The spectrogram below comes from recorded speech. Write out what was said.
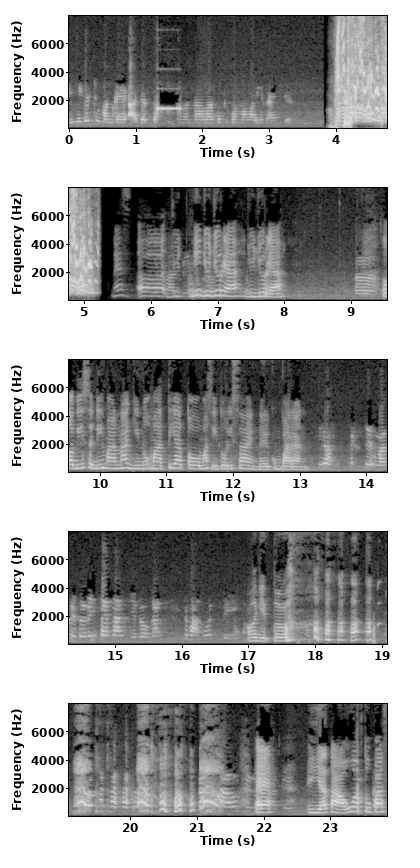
Ini kan cuman kayak adaptasi pengenalan satu sama lain aja. Eh, ju- ini jujur ya, jujur ya. Eh, Lebih sedih mana Ginu mati atau Mas itu resign dari kumparan? ya, ya masih tulisan lagi gitu kan cuma kucing Oh gitu. tahu eh, mati. iya tahu waktu pas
